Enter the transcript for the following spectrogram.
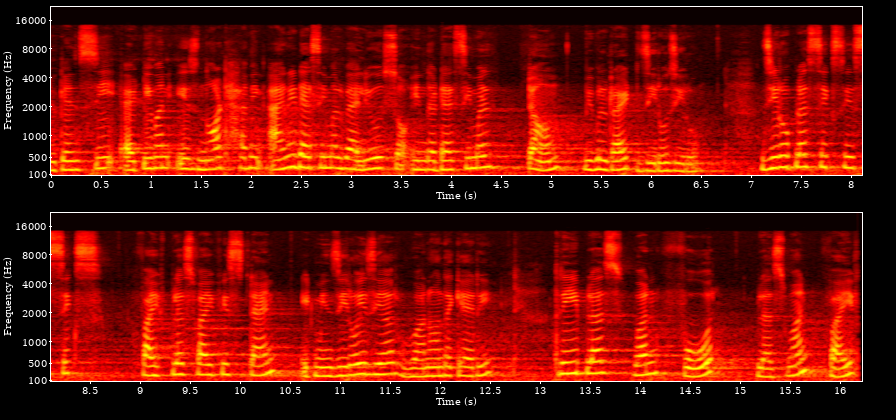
You can see 81 is not having any decimal value so in the decimal term we will write 0 0 0 plus 6 is 6 5 plus 5 is 10 it means 0 is here 1 on the carry. 3 plus 1 4 plus 1 5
